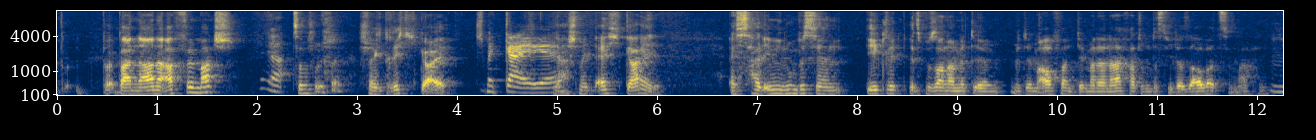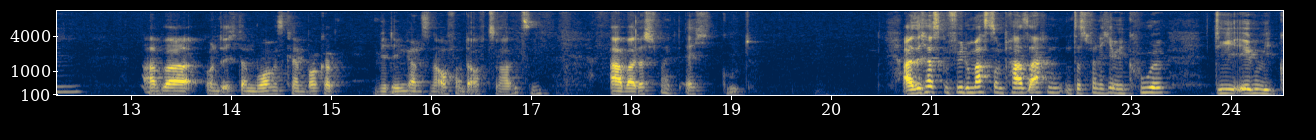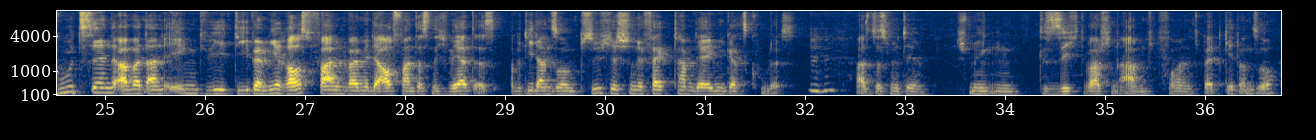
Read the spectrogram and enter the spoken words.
Banane-Apfelmatsch ja. zum Frühstück. Schmeckt richtig geil. Schmeckt geil, gell? Ja, schmeckt echt geil. Es ist halt irgendwie nur ein bisschen eklig, insbesondere mit dem, mit dem Aufwand, den man danach hat, um das wieder sauber zu machen. Mhm. Aber, und ich dann morgens keinen Bock habe, mir den ganzen Aufwand aufzuhalten. Aber das schmeckt echt gut. Also ich habe das Gefühl, du machst so ein paar Sachen, und das finde ich irgendwie cool, die irgendwie gut sind, aber dann irgendwie, die bei mir rausfallen, weil mir der Aufwand das nicht wert ist. Aber die dann so einen psychischen Effekt haben, der irgendwie ganz cool ist. Mhm. Also das mit dem Schminken, Gesicht waschen, abends bevor man ins Bett geht und so.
